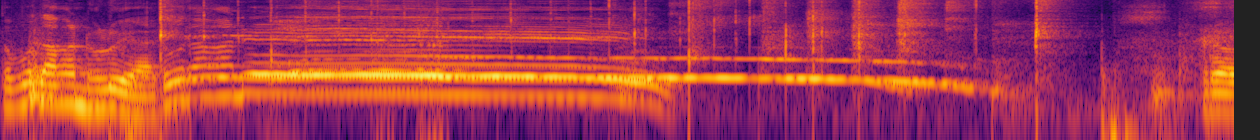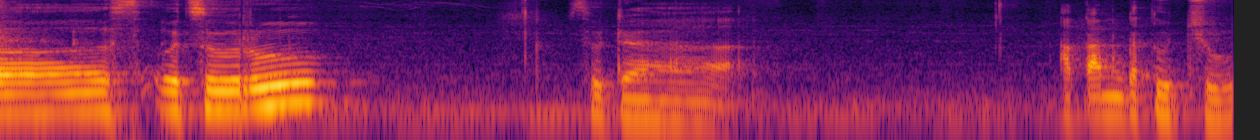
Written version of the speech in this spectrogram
tepuk tangan dulu ya. Tepuk tangan. Yeay! terus Utsuru sudah akan ketujuh.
